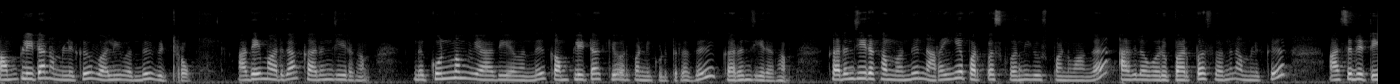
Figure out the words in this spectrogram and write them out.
கம்ப்ளீட்டாக நம்மளுக்கு வலி வந்து விட்டுரும். அதே மாதிரி தான் கருஞ்சீரகம். இந்த குன்மம் வியாதியை வந்து கம்ப்ளீட்டாக க்யூர் பண்ணி கொடுத்துறது கருஞ்சீரகம். கருஞ்சீரகம் வந்து நிறைய பர்பஸ்க்கு வந்து யூஸ் பண்ணுவாங்க. அதில் ஒரு பர்பஸ் வந்து நம்மளுக்கு அசிடிட்டி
